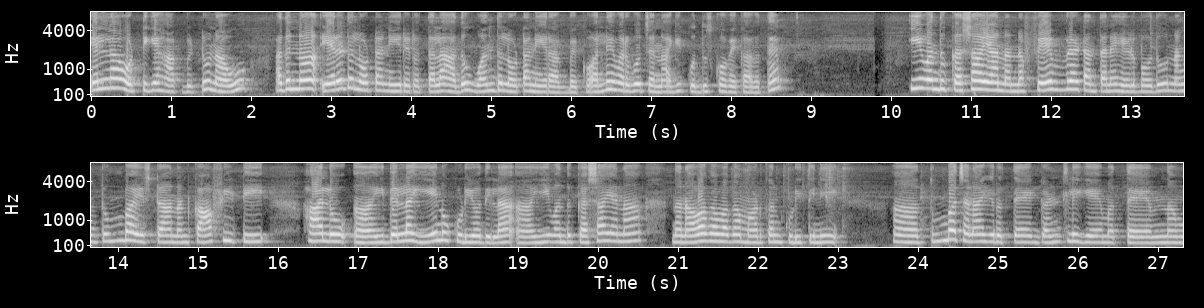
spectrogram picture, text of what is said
ಎಲ್ಲ ಒಟ್ಟಿಗೆ ಹಾಕಿಬಿಟ್ಟು ನಾವು ಅದನ್ನು ಎರಡು ಲೋಟ ನೀರಿರುತ್ತಲ್ಲ ಅದು ಒಂದು ಲೋಟ ನೀರು ಆಗಬೇಕು ಅಲ್ಲಿವರೆಗೂ ಚೆನ್ನಾಗಿ ಕುದಿಸ್ಕೋಬೇಕಾಗುತ್ತೆ. ಈ ಒಂದು ಕಷಾಯ ನನ್ನ ಫೇವ್ರೆಟ್ ಅಂತಲೇ ಹೇಳ್ಬೋದು. ನಂಗೆ ತುಂಬ ಇಷ್ಟ. ನನ್ನ ಕಾಫಿ, ಟೀ ಹಾಲು ಇದೆಲ್ಲ ಏನು ಕುಡಿಯೋದಿಲ್ಲ. ಈ ಒಂದು ಕಷಾಯನ ನಾನು ಅವಾಗವಾಗ ಮಾಡ್ಕೊಂಡು ಕುಡಿತೀನಿ. ತುಂಬ ಚೆನ್ನಾಗಿರುತ್ತೆ ಗಂಟಲಿಗೆ ಮತ್ತು ನಾವು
